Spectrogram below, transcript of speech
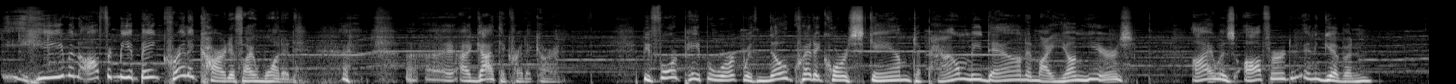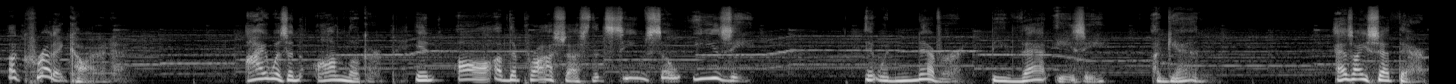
He even offered me a bank credit card if I wanted. I, got the credit card. Before paperwork with no credit core scam to pound me down in my young years, I was offered and given a credit card. I was an onlooker in awe of the process that seemed so easy. It would never be that easy again. As I sat there,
